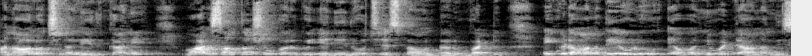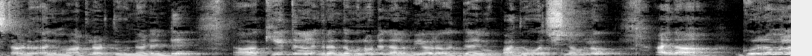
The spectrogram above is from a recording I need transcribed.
అన్న ఆలోచన లేదు కానీ వారి సంతోషం కొరకు ఏదేదో చేస్తూ ఉంటారు. బట్ ఇక్కడ మన దేవుడు ఎవరిని బట్టి ఆనందిస్తాడు అని మాట్లాడుతూ ఉన్నాడంటే కీర్తనల గ్రంథము నూట నలభై ఆరో అధ్యాయము పదో వచనంలో ఆయన గుర్రముల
